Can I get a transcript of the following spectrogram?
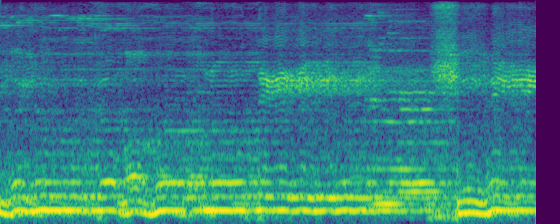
হলুদ মহনতে শিবের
